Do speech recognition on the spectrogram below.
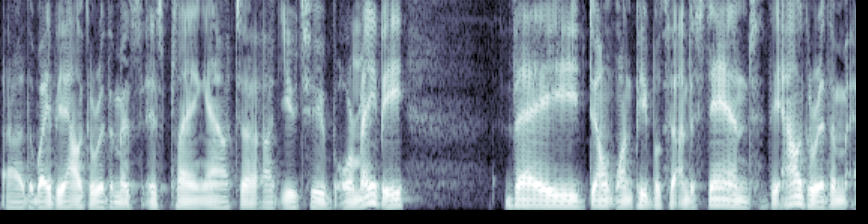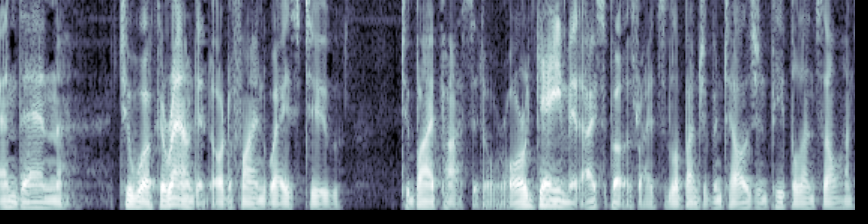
uh, the way the algorithm is, is playing out uh, at YouTube, or maybe they don't want people to understand the algorithm and then to work around it or to find ways to to bypass it or, or game it, I suppose, right? It's a bunch of intelligent people and so on.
